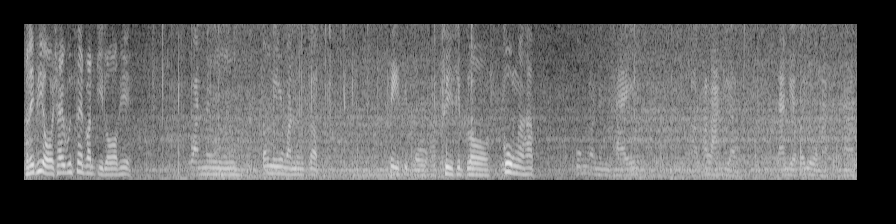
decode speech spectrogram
อันนี้พี่โอใช้วุ้นเส้นวันกี่โลพี่วันหนึ่งต้องมีวันหนึ่งเกือบสี่สิบโลครับสี่สิบโล กุ้งอะครับ กุ้งวันหนึ่งใช้อ่าถ้าร้านเดียว ร้านเดียวก็อยู่ประมาณสิบห้าโล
